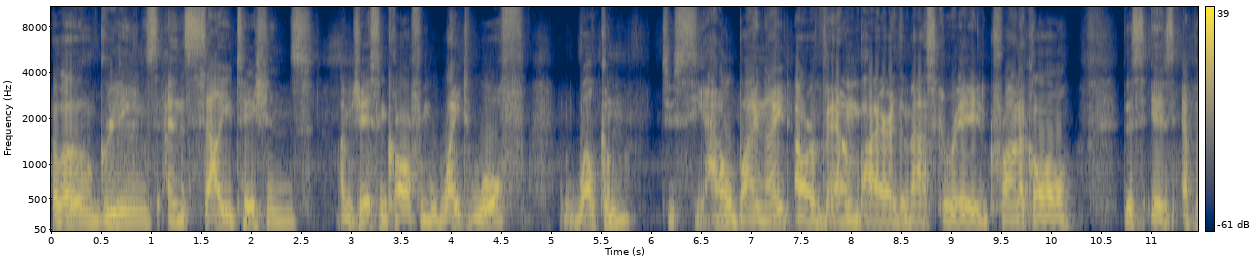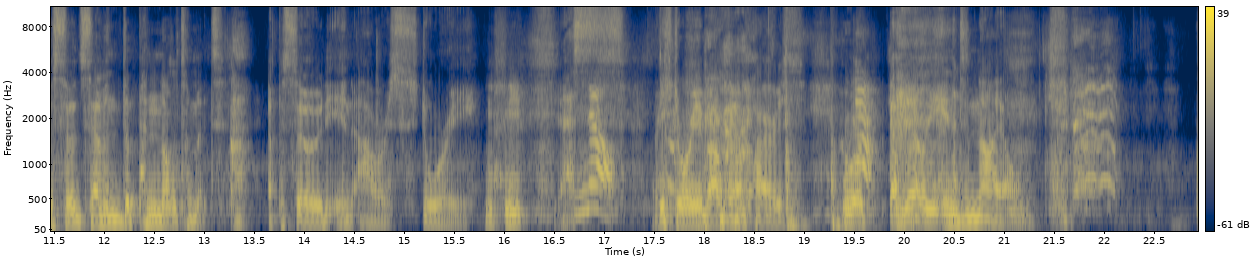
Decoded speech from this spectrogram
Hello, greetings and salutations. I'm Jason Carl from White Wolf, and welcome to Seattle by Night, our Vampire the Masquerade Chronicle. This is episode seven, the penultimate episode in our story. Mm-hmm. Yes. No. Our story about vampires who are evidently in denial.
